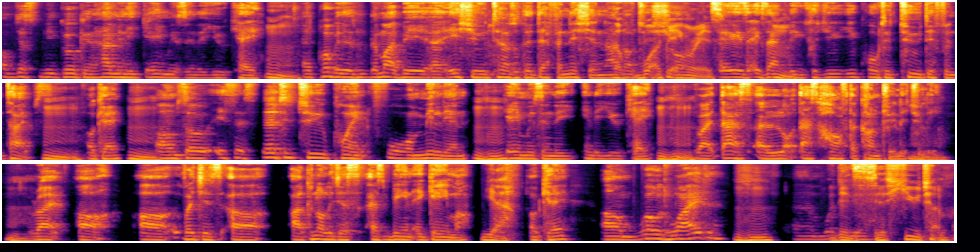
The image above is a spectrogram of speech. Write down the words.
I've just been googling how many gamers in the UK, Mm. and probably there, there might be an issue in terms of the definition. I'm Of not too what a gamer is. Is exactly because you you quoted two different types. Mm. Okay. Mm. Um, so it says 32.4 million Mhm. gamers in the in the UK. Mhm. Right, that's a lot. That's half the country, literally. Mhm. Right, are are which is uh acknowledged as, as being a gamer. Yeah. Okay. Um, worldwide, hmm um, what do you- There's a huge. um,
